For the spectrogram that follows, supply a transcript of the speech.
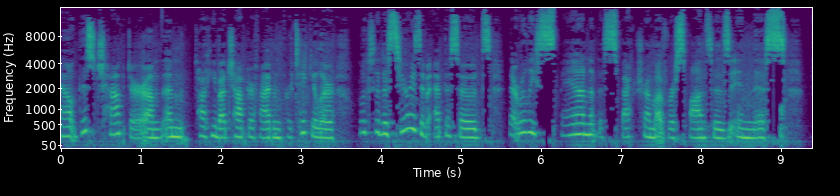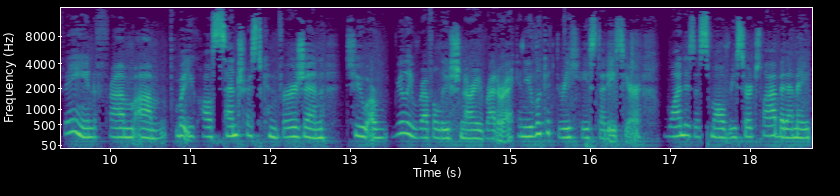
Now, this chapter, um, I'm talking about chapter five in particular, looks at a series of episodes that really span the spectrum of responses in this vein from um, what you call centrist conversion to a really revolutionary rhetoric. And you look at three case studies here. One is a small research lab at, MA,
